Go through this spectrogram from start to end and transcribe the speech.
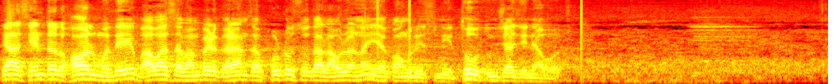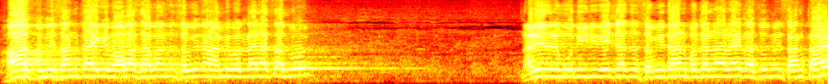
त्या सेंट्रल हॉलमध्ये बाबासाहेब आंबेडकरांचा फोटो सुद्धा लावला नाही या काँग्रेसनी. तो तुमच्या जिन्यावर. आज तुम्ही सांगताय की बाबासाहेबांचं संविधान आम्ही बदलायला चाललो नरेंद्र मोदीजी देशाचं संविधान बदलणार आहेत असं तुम्ही सांगताय?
